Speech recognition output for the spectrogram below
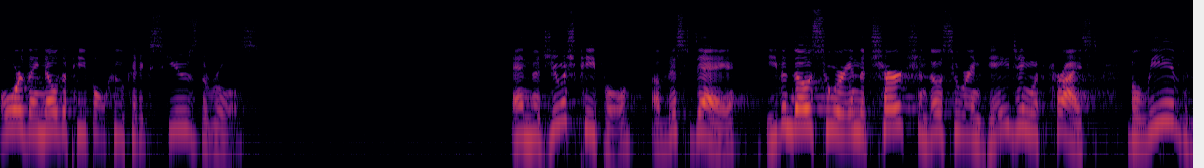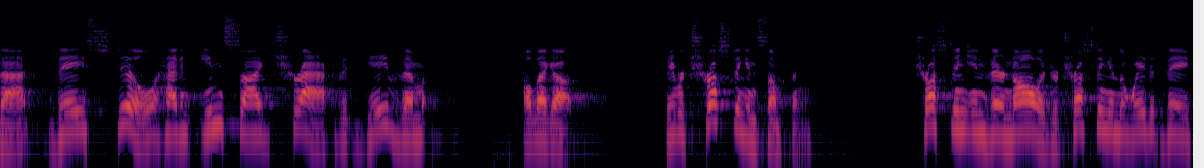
or they know the people who could excuse the rules. And the Jewish people of this day, even those who were in the church and those who were engaging with Christ, believed that they still had an inside track that gave them a leg up. They were trusting in something, trusting in their knowledge or trusting in the way that they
